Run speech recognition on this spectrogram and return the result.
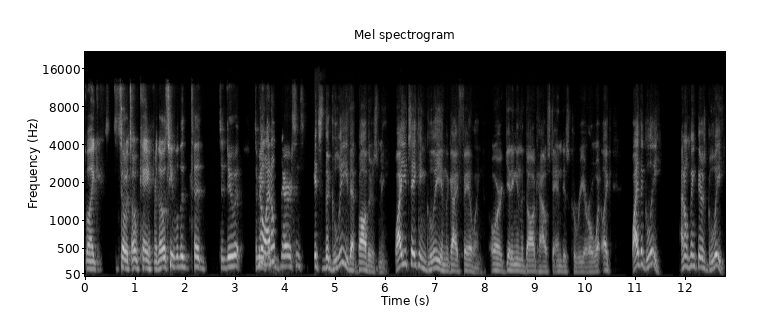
Like, so it's okay for those people to to, to do it. To No, I don't- comparisons. it's the glee that bothers me. Why are you taking glee in the guy failing or getting in the doghouse to end his career or what? Like, why the glee? I don't think there's glee.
